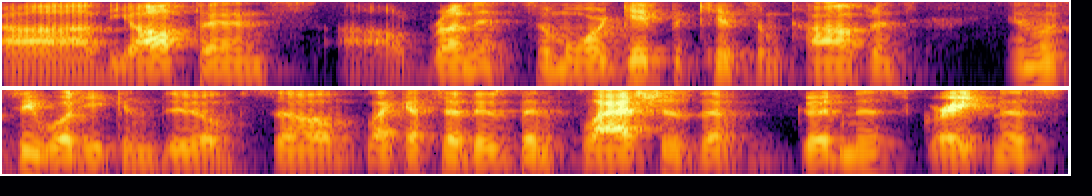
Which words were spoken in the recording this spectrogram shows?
uh, the offense, uh, run it some more, get the kid some confidence, and let's see what he can do. So, like I said, there's been flashes of goodness, greatness.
